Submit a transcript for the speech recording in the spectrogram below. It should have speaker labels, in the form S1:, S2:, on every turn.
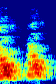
S1: Oh, oh.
